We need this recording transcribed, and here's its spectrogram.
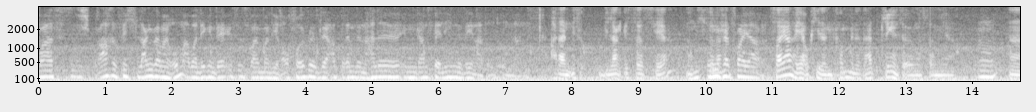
war es, sprach es sich langsam herum, aber legendär ist es, weil man die Rauchwolke der abbrennenden Halle in ganz Berlin gesehen hat und Umland. Ah, dann ist. Wie lang ist das her? Noch nicht so Ungefähr lange? zwei Jahre. Zwei Jahre? Ja, okay, dann kommt mir hat klingelte irgendwas bei mir. Mhm. Ja.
